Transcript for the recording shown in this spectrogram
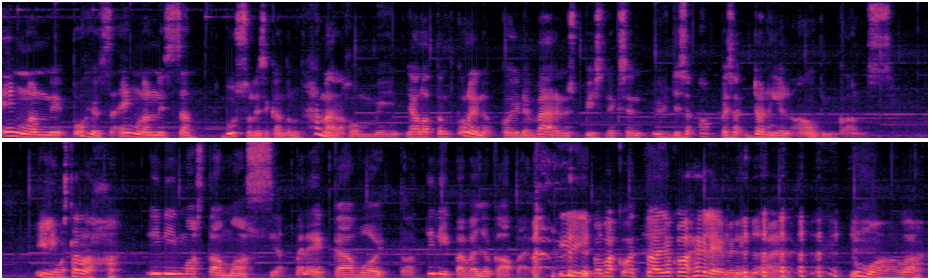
Englanni, pohjoisessa Englannissa. Bush oli sekaantunut hämärähommiin ja aloittanut kolinokoiden väärennysbisneksen yhdessä appensa Daniel Altin kanssa. Ilmasta rahaa. Inimasta massia, pelkkää voittoa, tilipäivä joka päivä. Tilipäivä koettaa joka helvetin päivä. Jumala.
